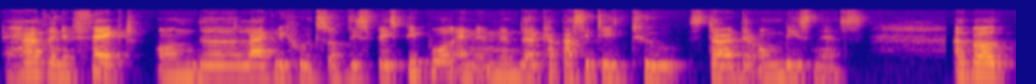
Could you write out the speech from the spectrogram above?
have an effect on the livelihoods of displaced people and, and their capacity to start their own business about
